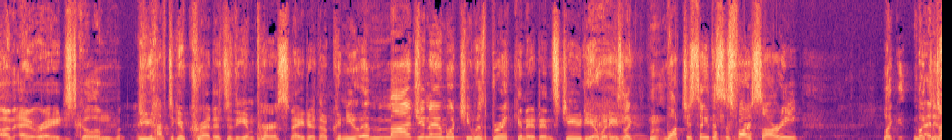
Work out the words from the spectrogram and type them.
I'm outraged, Cullum. You have to give credit to the impersonator, though. Can you imagine how much he was bricking it in studio when he's like, "Hmm, "What you say this is for? Sorry." Like Michael And is-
